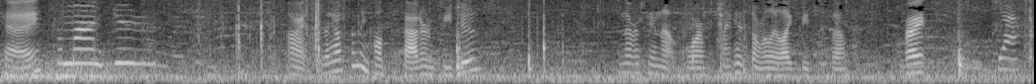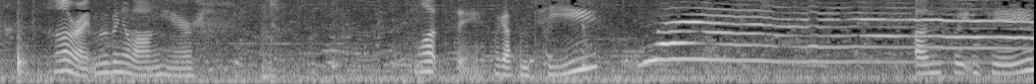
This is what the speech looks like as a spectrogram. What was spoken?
Okay. Come on, dude. All right, so they have something called Saturn Peaches. I've never seen that before. My kids don't really like peaches, though. Right? Yeah. All right, moving along here. Let's see. We got some tea, unsweetened tea.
